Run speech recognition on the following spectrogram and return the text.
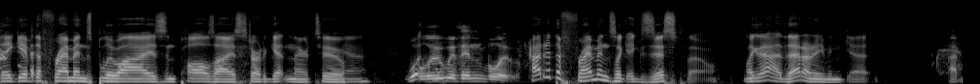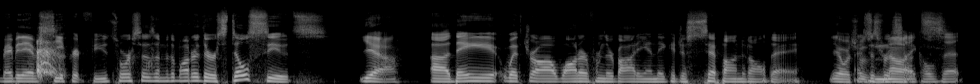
they give the Fremens blue eyes, and Paul's eyes started getting there too. Yeah. What? blue within blue. How did the Fremens like exist though? Like that? That I don't even get. Uh, maybe they have secret food sources under the water. There are still suits. Yeah, Uh, they withdraw water from their body and they could just sip on it all day. yeah, which It was just nuts. recycles it.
